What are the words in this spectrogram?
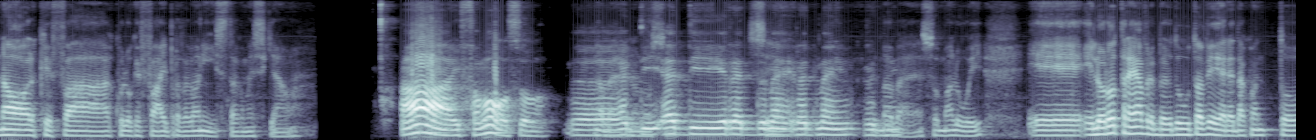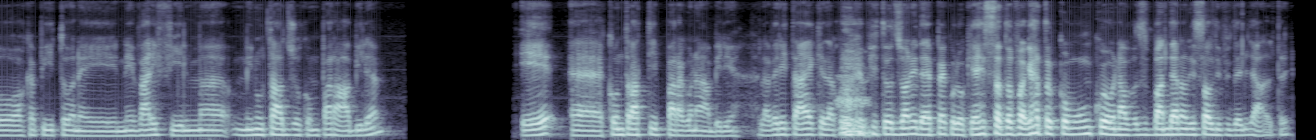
No, il che fa quello che fa il protagonista, come si chiama? Ah, il famoso. Eh, Vabbè, Eddie, so. Eddie Sì. Redmayne. Redmayne, Redmayne. Vabbè, insomma lui. E, e loro tre avrebbero dovuto avere, da quanto ho capito nei, nei vari film, un minutaggio comparabile e eh, contratti paragonabili. La verità è che da quello che ho capito Johnny Depp è quello che è stato pagato comunque una sbanderno di soldi più degli altri.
